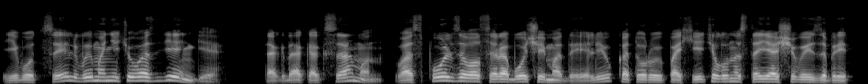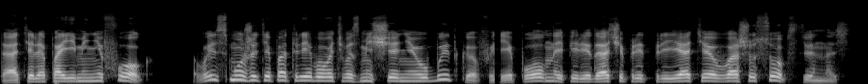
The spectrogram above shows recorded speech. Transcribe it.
Его цель – выманить у вас деньги тогда как сам он воспользовался рабочей моделью, которую похитил у настоящего изобретателя по имени Фог. Вы сможете потребовать возмещения убытков и полной передачи предприятия в вашу собственность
